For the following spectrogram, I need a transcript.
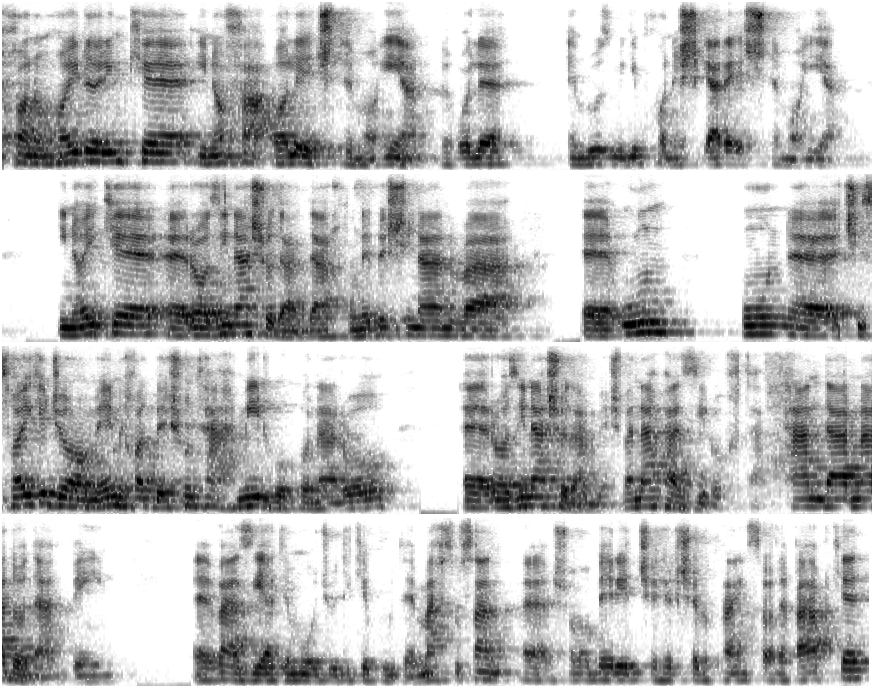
خانم هایی داریم که اینا فعال اجتماعی هن. به قول امروز میگیم کنشگر اجتماعی هن. اینایی که راضی نشدن در خونه بشینن و اون اون چیزهایی که جامعه می‌خواد بهشون تحمیل بکنه رو راضی نشدن بهش و نپذیرفتن. تن در ندادن به این وضعیت موجودی که بوده. مخصوصا شما برید چهل چهل و پنج سال قبل که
